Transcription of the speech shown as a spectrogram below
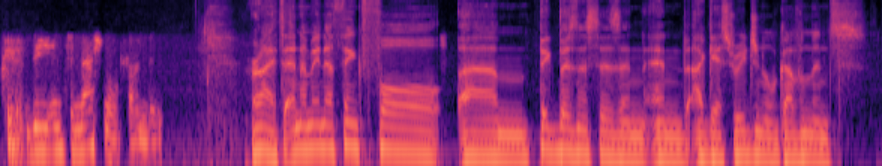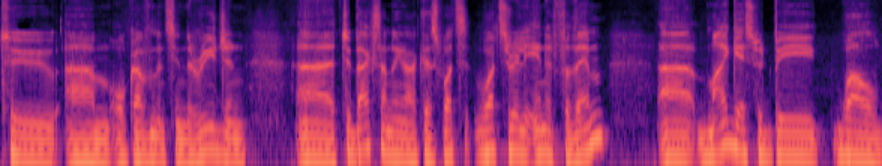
could be international funding. Right, and I mean, I think for um, big businesses and, and I guess regional governments to um, or governments in the region uh, to back something like this, what's what's really in it for them? Uh, my guess would be, well,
